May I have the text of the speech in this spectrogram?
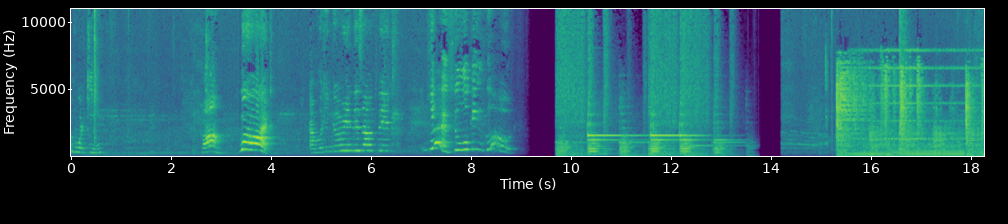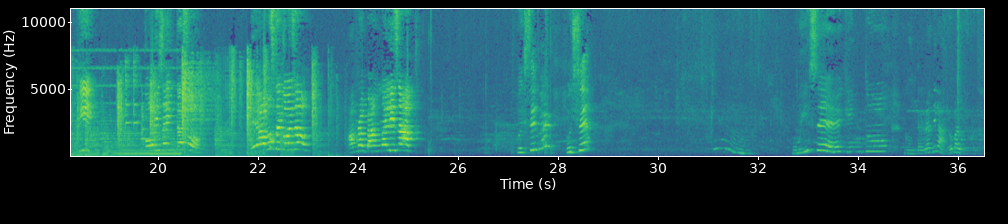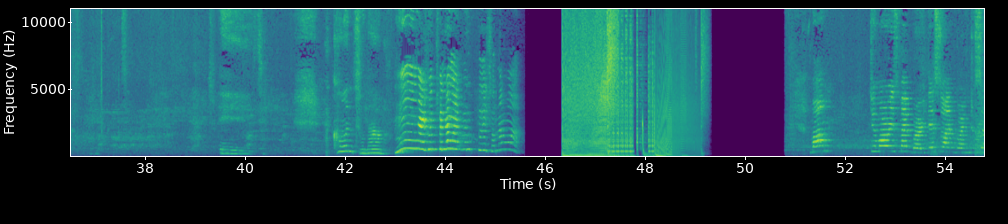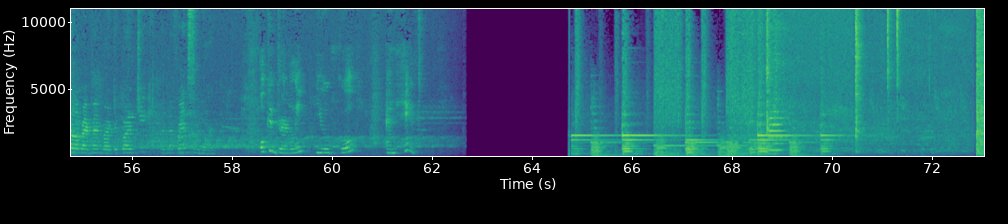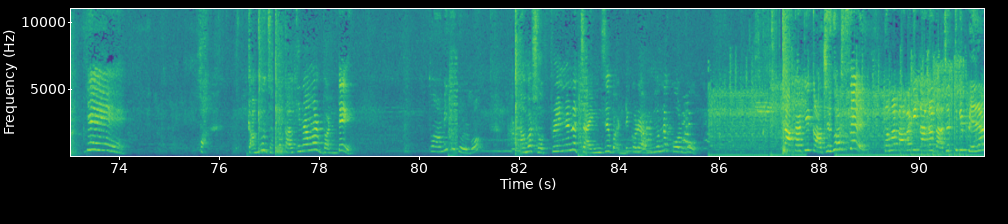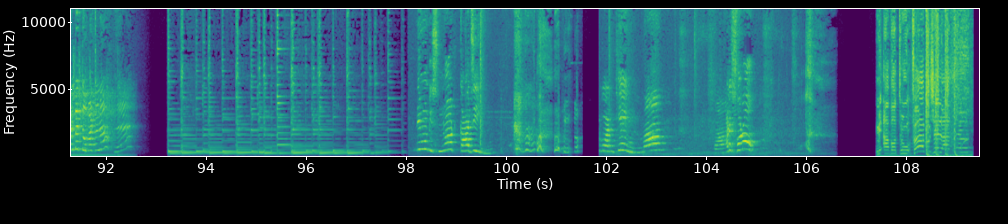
not working. Mom, What? I'm looking good in this outfit. Yes, you're looking good. কি কই যাইতা তো এই অবস্থায় কই যাও আমরা বাঙালি জাত হয়েছে এবার হয়েছে হইছে কিন্তু ঘন্টাটা দিলে আরো ভালো লাগতো এই যে, এখন শুনাম হুম এখন শোনা মা এখন শোনা মা Mom, tomorrow is my birthday, so I'm going to celebrate my birthday party with my friends in bar. Okay, darling, you go and hit. কালকে না আমার বার্থডে তো আমি কি করব? আমার সব ফ্রেন্ডে না চাইনিজে বার্থডে করে আমিও না করব। টাকা কি কাছে ধরছে তোমার বাবা কি টাকা গাছের থেকে পেরে আনবে তোমার না হ্যাঁ? Not কাজিন ওয়ার্কিং মম আরে সরো Mais avant tout, fais bouger la tête.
